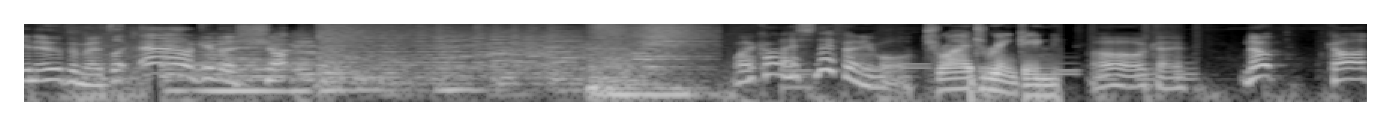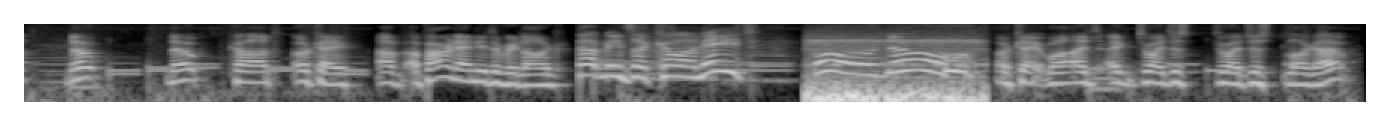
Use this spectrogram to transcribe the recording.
in Overmode, it's like, ah, I'll give it a shot. Why can't I sniff anymore? Try drinking. Oh, okay. Nope, can't. Nope, nope, can't. Okay, apparently I need to relog. That means I can't eat. Oh no. Okay, well, I, I, do I just do I just log out?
